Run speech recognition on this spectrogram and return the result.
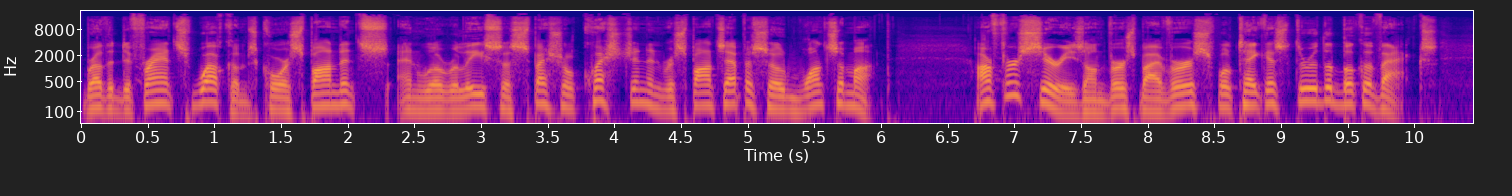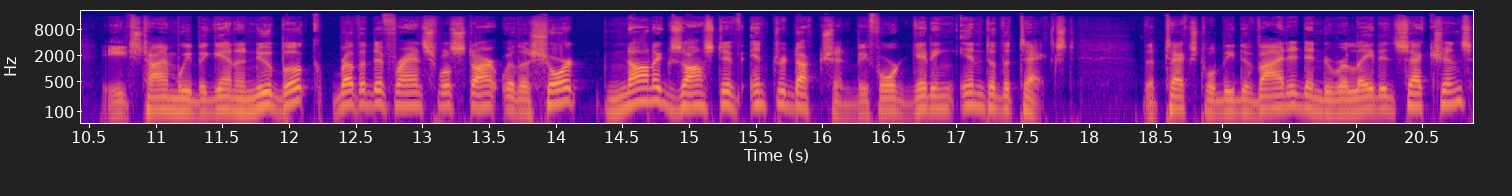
Brother DeFrance welcomes correspondence and will release a special question and response episode once a month. Our first series on verse by verse will take us through the book of Acts. Each time we begin a new book, Brother DeFrance will start with a short, non exhaustive introduction before getting into the text. The text will be divided into related sections,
